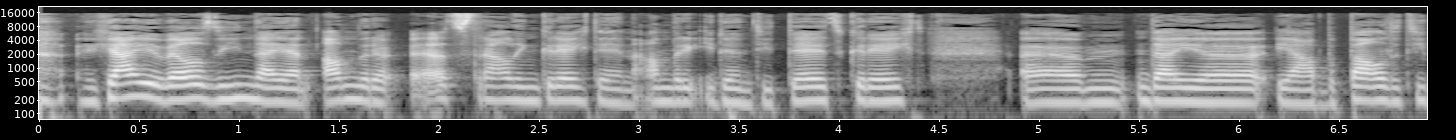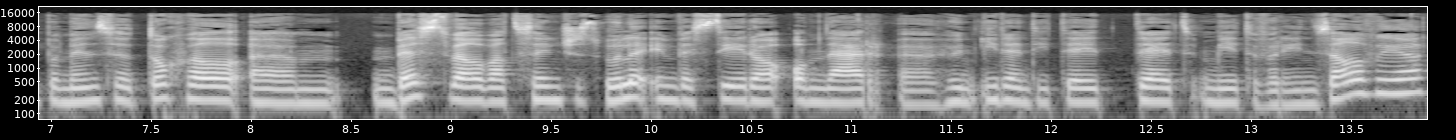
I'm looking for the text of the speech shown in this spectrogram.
ga je wel zien dat je een andere uitstraling krijgt, dat je een andere identiteit krijgt. Um, dat je ja, bepaalde type mensen toch wel um, best wel wat centjes willen investeren om daar uh, hun identiteit mee te vereenzelvigen.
